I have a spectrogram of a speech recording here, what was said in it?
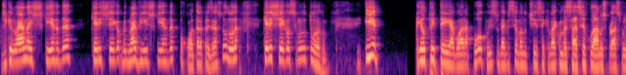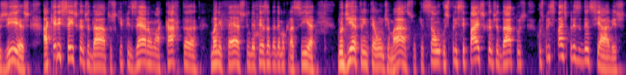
de que não é na esquerda que ele chega, não é via esquerda, por conta da presença do Lula, que ele chega ao segundo turno. E eu tuitei agora há pouco, isso deve ser uma notícia que vai começar a circular nos próximos dias. Aqueles seis candidatos que fizeram a carta manifesto em defesa da democracia no dia 31 de março, que são os principais candidatos, os principais presidenciáveis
